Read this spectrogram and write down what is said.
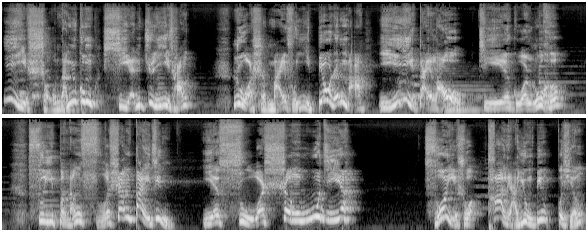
易守难攻，险峻异常。若是埋伏一彪人马，以逸待劳，结果如何？虽不能死伤殆尽，也所剩无几呀。所以说，他俩用兵不行，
